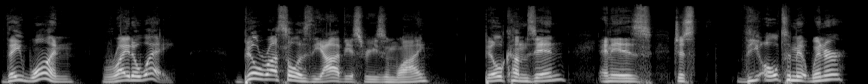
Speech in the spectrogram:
they won right away. Bill Russell is the obvious reason why. Bill comes in and is just the ultimate winner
